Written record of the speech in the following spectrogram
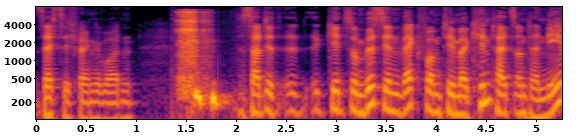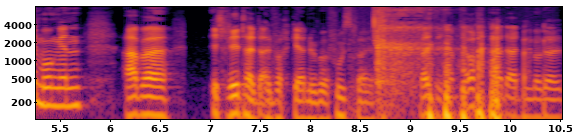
60-Fan geworden. Das hat, äh, geht so ein bisschen weg vom Thema Kindheitsunternehmungen, aber ich rede halt einfach gerne über Fußball. Weiß nicht, habt ihr auch Sportarten oder?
